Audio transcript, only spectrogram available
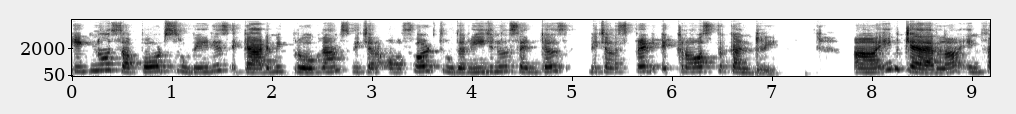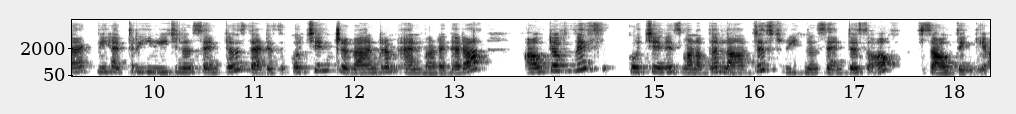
IGNOU supports through various academic programs which are offered through the regional centers which are spread across the country. Uh, in Kerala, in fact, we have three regional centers, that is Cochin, Trivandrum and Vadagara, out of which Cochin is one of the largest regional centers of South India.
